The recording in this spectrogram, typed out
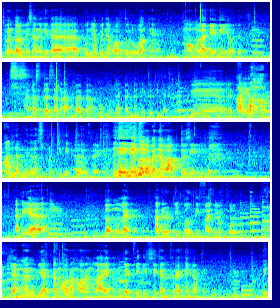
Cuman kalau misalnya kita punya banyak waktu luang ya mau meladeni ya udah. Atas dasar apa kamu mengatakan itu tidak keren? Ya, Apa hak Anda menyatakan seperti itu? Asik. itu kalau banyak waktu sih. Tapi ya don't let other people define your goal. Jangan biarkan orang-orang lain mendefinisikan kerennya kamu. Wih.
